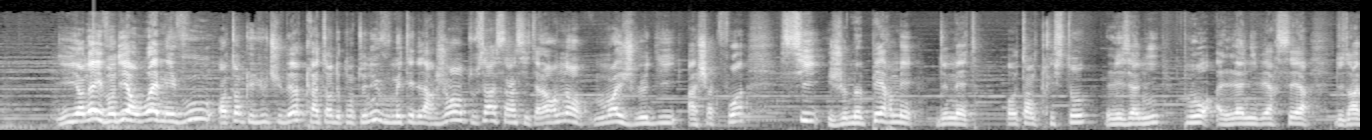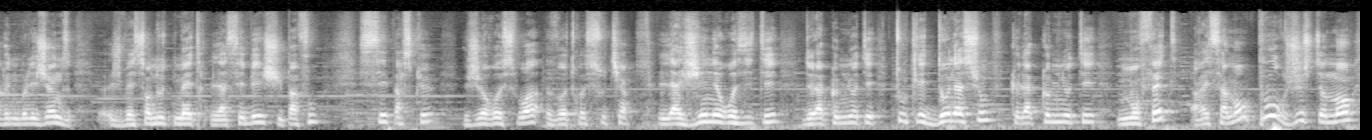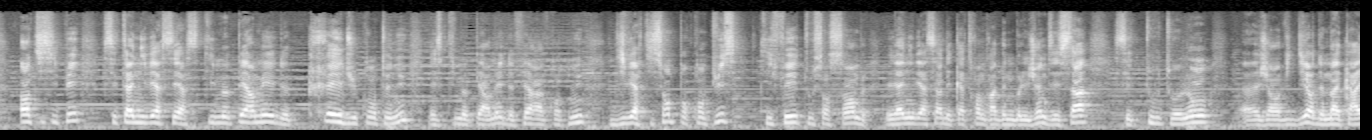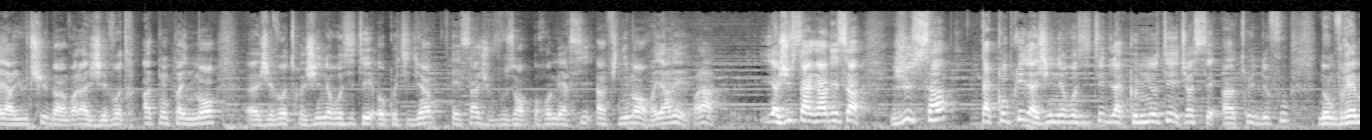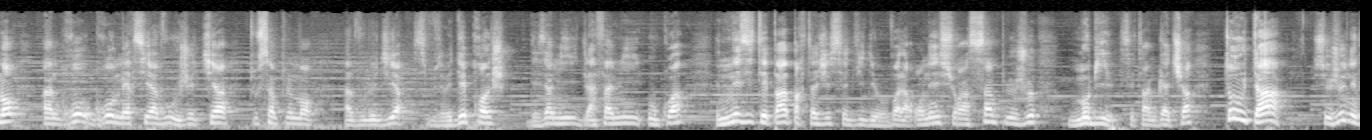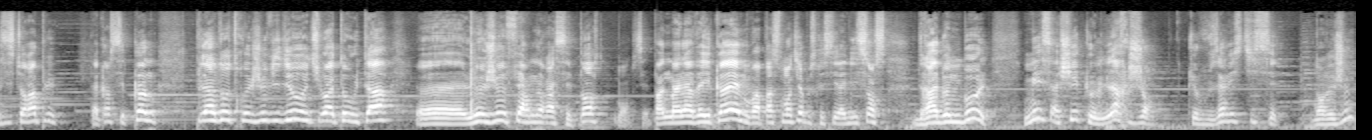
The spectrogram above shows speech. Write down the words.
il y en a, ils vont dire, ouais, mais vous, en tant que youtubeur, créateur de contenu, vous mettez de l'argent, tout ça, c'est un site. Alors non, moi je le dis à chaque fois, si je me permets de mettre autant de cristaux, les amis, pour l'anniversaire de Dragon Ball Legends, je vais sans doute mettre la CB, je suis pas fou, c'est parce que je reçois votre soutien, la générosité de la communauté, toutes les donations que la communauté m'ont faites récemment pour justement anticiper cet anniversaire, ce qui me permet de créer du contenu et ce qui me permet de faire un contenu divertissant pour qu'on puisse kiffer tous ensemble l'anniversaire des 4 ans de Dragon Ball Legends et ça c'est tout au long euh, j'ai envie de dire de ma carrière YouTube hein. voilà j'ai votre accompagnement euh, j'ai votre générosité au quotidien et ça je vous en remercie infiniment regardez voilà il y a juste à regarder ça. Juste ça, t'as compris la générosité de la communauté. Tu vois, c'est un truc de fou. Donc vraiment, un gros, gros merci à vous. Je tiens tout simplement à vous le dire. Si vous avez des proches, des amis, de la famille ou quoi, n'hésitez pas à partager cette vidéo. Voilà, on est sur un simple jeu mobile. C'est un gacha. Tôt ou tard, ce jeu n'existera plus. D'accord C'est comme plein d'autres jeux vidéo, tu vois, tôt ou tard, euh, le jeu fermera ses portes. Bon, c'est pas de mal à veille quand même, on va pas se mentir, parce que c'est la licence Dragon Ball. Mais sachez que l'argent que vous investissez dans le jeu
